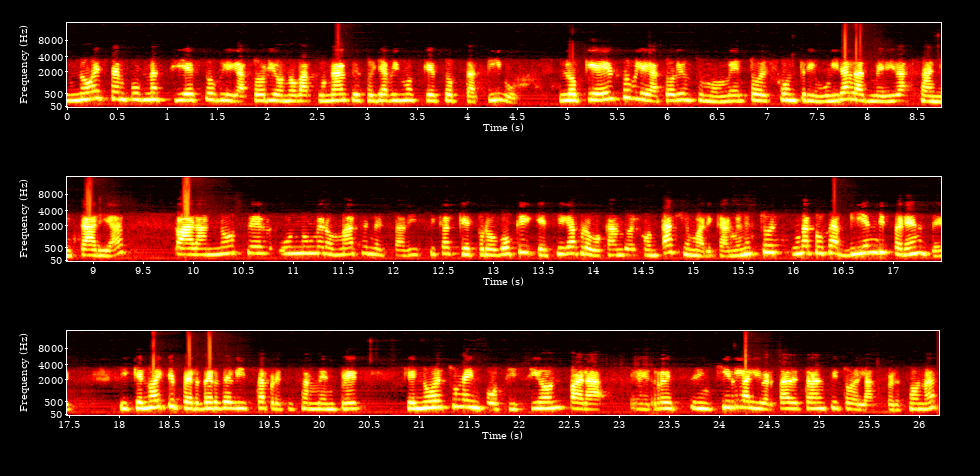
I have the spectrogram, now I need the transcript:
no está en pugna si es obligatorio o no vacunarse, eso ya vimos que es optativo. Lo que es obligatorio en su momento es contribuir a las medidas sanitarias para no ser un número más en estadística que provoque y que siga provocando el contagio, Mari Carmen. Esto es una cosa bien diferente y que no hay que perder de vista precisamente que no es una imposición para eh, restringir la libertad de tránsito de las personas,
